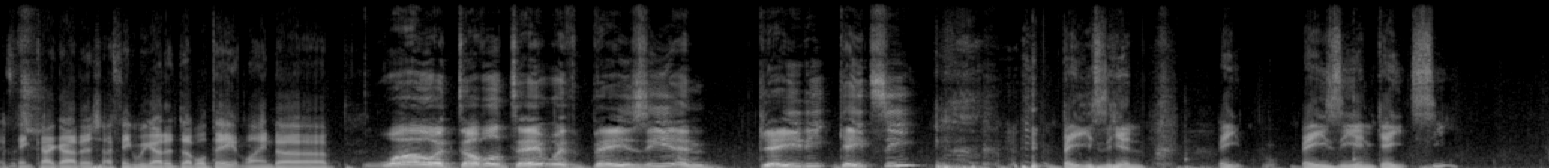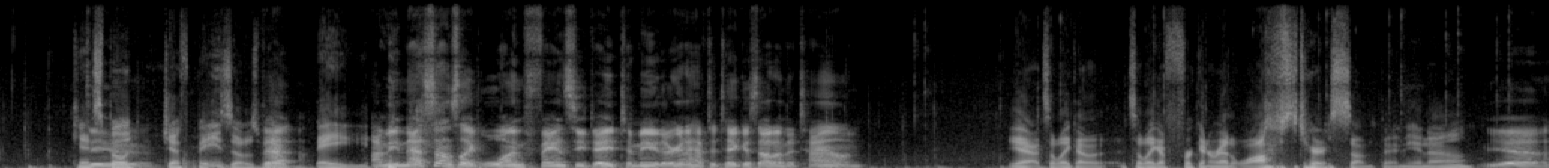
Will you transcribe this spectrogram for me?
I think I got it. I think we got a double date lined up. Whoa! A double date with Basie and Gatey Gatesy. Basie and Bait Basie and Gatesy. Can't spell Jeff Bezos That- without Bay. I mean, that sounds like one fancy date to me. They're gonna have to take us out on the town. Yeah, it's a, like a it's a, like a freaking red lobster or something, you know? Yeah.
